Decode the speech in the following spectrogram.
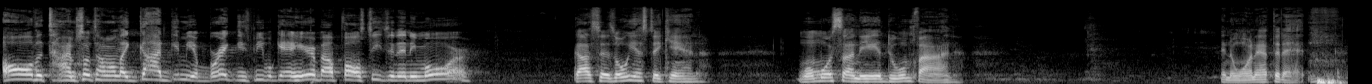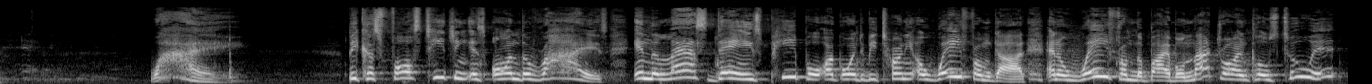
All the time. Sometimes I'm like, God, give me a break. These people can't hear about false teaching anymore. God says, Oh, yes, they can. One more Sunday and do them fine and the one after that. Why? Because false teaching is on the rise. In the last days, people are going to be turning away from God and away from the Bible, not drawing close to it.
